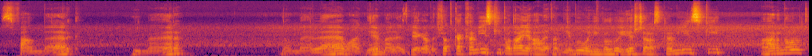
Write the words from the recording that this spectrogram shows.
Svanberg, Wimer. Do Mele, ładnie, Mele zbiega do środka, Kamiński podaje, ale tam nie było nikogo i jeszcze raz Kamiński, Arnold,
